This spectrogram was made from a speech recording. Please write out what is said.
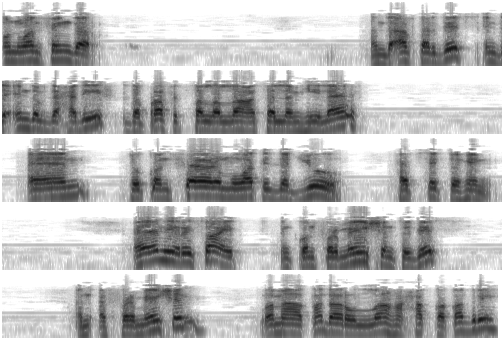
on one finger. And after this, in the end of the hadith, the Prophet sallallahu alaihi wasallam he left, and to confirm what is the Jew had said to him. And he recites in confirmation to this an affirmation وما قدر الله حق قدره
